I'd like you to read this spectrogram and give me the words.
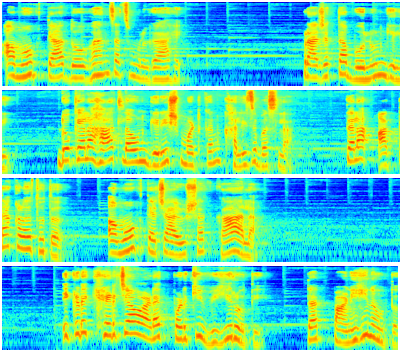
अमोक त्या दोघांचाच मुलगा आहे. प्राजक्ता बोलून गेली. डोक्याला हात लावून गिरीश मटकन खालीच बसला. त्याला आत्ता कळत होतं अमोक त्याच्या आयुष्यात का आला? इकडे खेडच्या वाड्यात पडकी विहीर होती. त्यात पाणीही नव्हतं.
